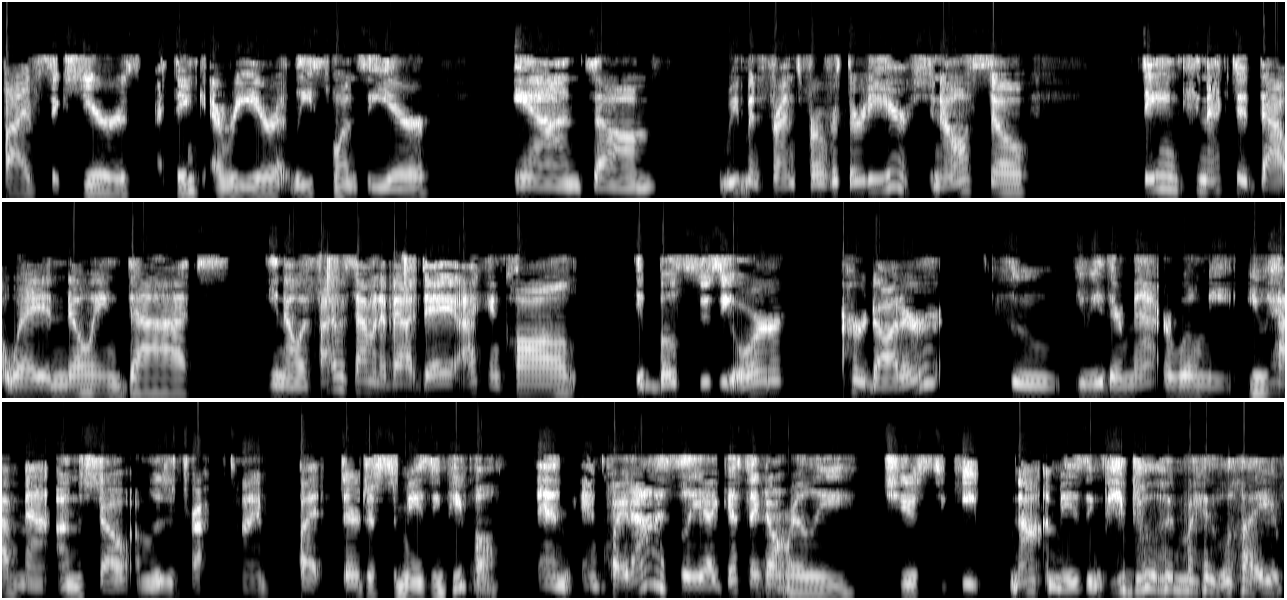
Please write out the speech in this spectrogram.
five, six years, I think every year, at least once a year. And, um, we've been friends for over 30 years, you know, so staying connected that way and knowing that, you know, if I was having a bad day, I can call both Susie or her daughter who you either met or will meet. You have met on the show. I'm losing track of time, but they're just amazing people. And, and quite honestly, I guess I don't really choose to keep not amazing people in my life.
